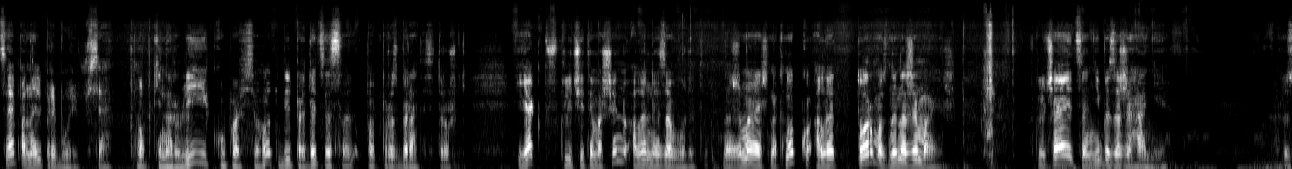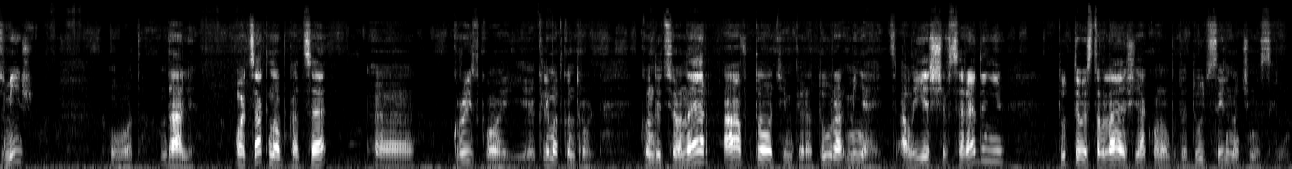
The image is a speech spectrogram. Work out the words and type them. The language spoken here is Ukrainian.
Це панель приборів. Вся. Кнопки на рулі, купа всього. Тобі прийдеться с- розбиратися трошки. Як включити машину, але не заводити. Нажимаєш на кнопку, але тормоз не нажимаєш. Включається ніби зажигання. Розумієш? От. Далі. Оця кнопка це е, круїз, ой, клімат-контроль. Кондиціонер, авто, температура міняється. Але є ще всередині. Тут ти виставляєш, як воно буде дуть, сильно чи не сильно.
